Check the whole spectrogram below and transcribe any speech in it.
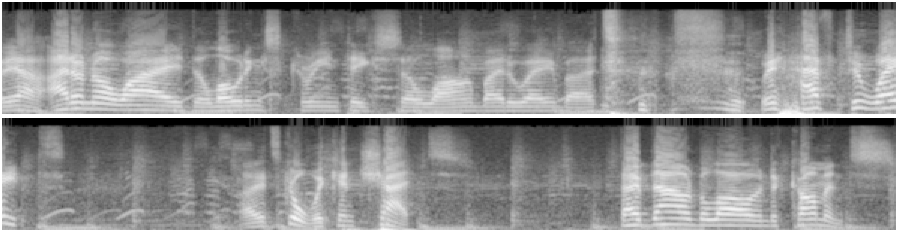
yeah, I don't know why the loading screen takes so long, by the way, but we have to wait. Uh, it's cool, we can chat. Type down below in the comments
